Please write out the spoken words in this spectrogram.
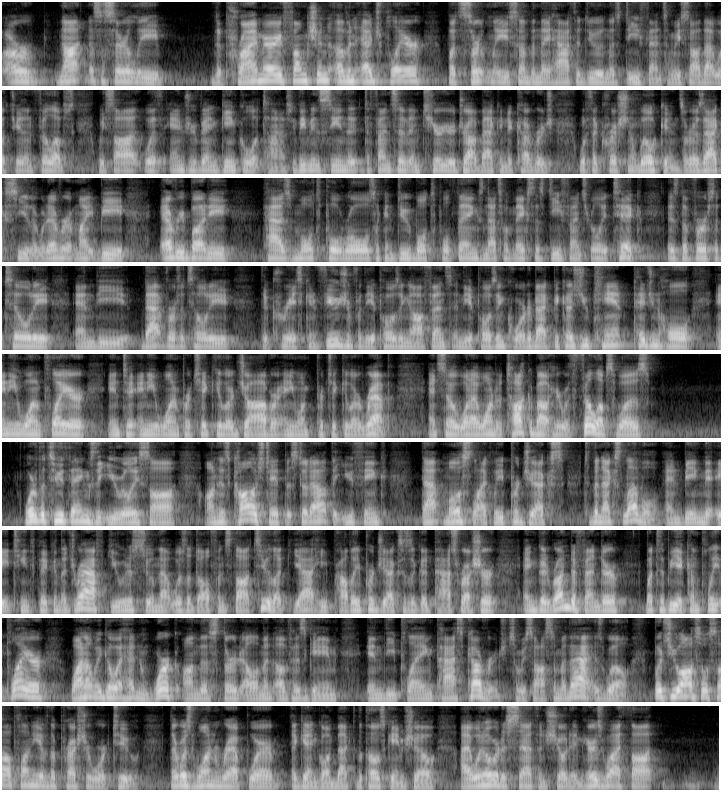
are not necessarily the primary function of an edge player, but certainly something they have to do in this defense. And we saw that with Jaelan Phillips. We saw it with Andrew Van Ginkel at times. We've even seen the defensive interior drop back into coverage with a Christian Wilkins or a Zach Sieler, whatever it might be. Everybody has multiple roles that can do multiple things, and that's what makes this defense really tick is the versatility and the that versatility that creates confusion for the opposing offense and the opposing quarterback because you can't pigeonhole any one player into any one particular job or any one particular rep. And so, what I wanted to talk about here with Phillips was what are the two things that you really saw on his college tape that stood out that you think that most likely projects to the next level. And being the 18th pick in the draft, you would assume that was the Dolphins' thought too. Like, yeah, he probably projects as a good pass rusher and good run defender, but to be a complete player, why don't we go ahead and work on this third element of his game in the playing pass coverage? So we saw some of that as well. But you also saw plenty of the pressure work too. There was one rep where, again, going back to the post game show, I went over to Seth and showed him here's what I thought,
